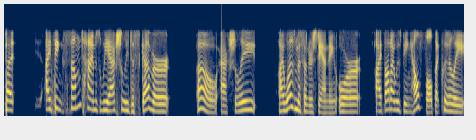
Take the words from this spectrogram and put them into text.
but I think sometimes we actually discover, oh, actually, I was misunderstanding, or I thought I was being helpful, but clearly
